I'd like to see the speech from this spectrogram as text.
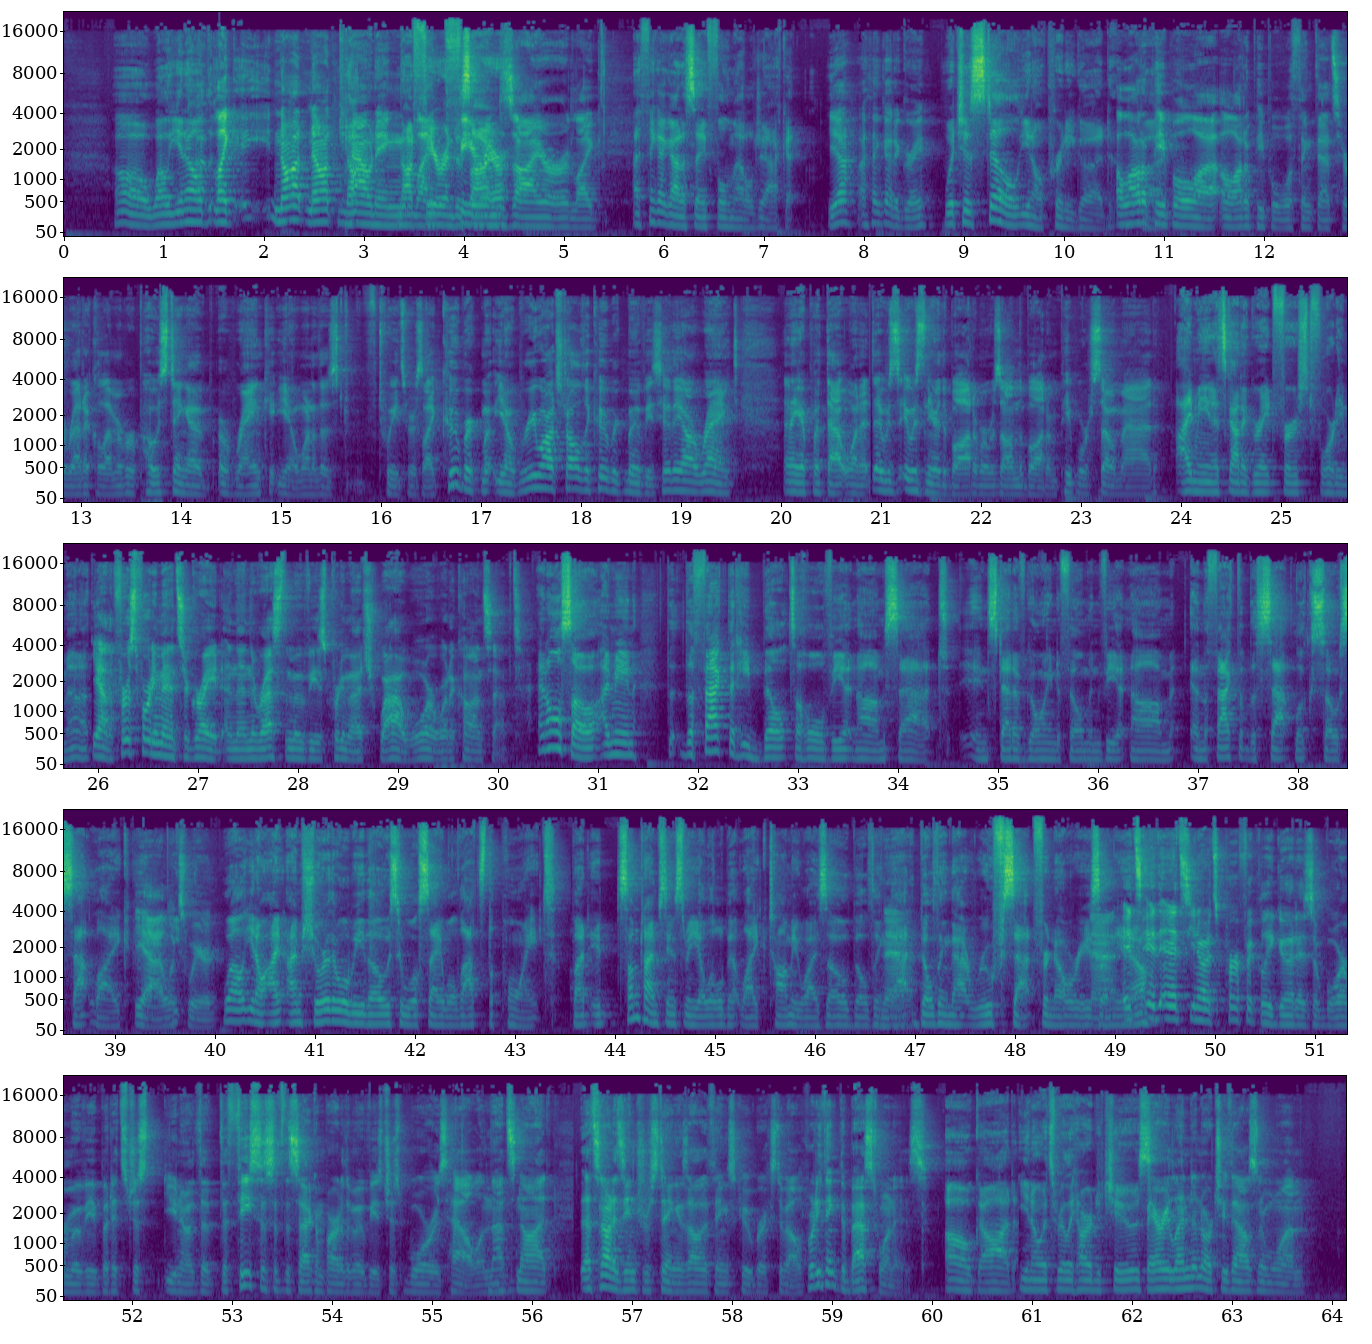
Oh well you know th- Like not not counting not like, Fear and Desire. Desire, or like I think I gotta say Full Metal Jacket, yeah, I think I'd agree. which is still you know pretty good. A lot of people, uh, a lot of people will think that's heretical. I remember posting a, a rank, you know, one of those t- tweets where it's like Kubrick, you know, rewatched all the Kubrick movies. Here they are ranked. I think I put that one. At, it was it was near the bottom or was on the bottom. People were so mad. I mean, it's got a great first forty minutes. Yeah, the first forty minutes are great, and then the rest of the movie is pretty much wow, war, what a concept. And also, I mean, the, the fact that he built a whole Vietnam set instead of going to film in Vietnam, and the fact that the set looks so set-like. Yeah, it looks weird. Well, you know, I, I'm sure there will be those who will say, "Well, that's the point." But it sometimes seems to me a little bit like Tommy Wiseau building Nah. that building that roof set for no reason. Nah, you it's know? it, and it's you know it's perfectly good as a war movie, but it's just you know the the thesis of the second part of the movie is just war is hell, and mm-hmm. that's not that's not as interesting as other things Kubrick's developed. What do you think the best one is? oh God, you know, it's really hard to choose. Barry Lyndon or 2001?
